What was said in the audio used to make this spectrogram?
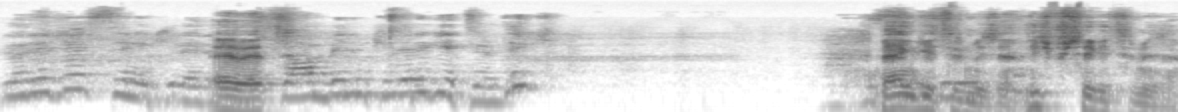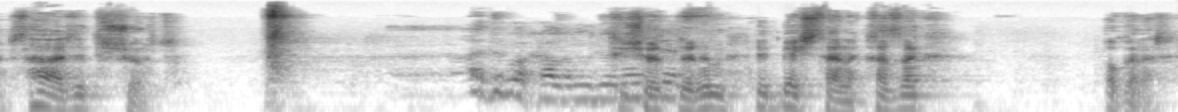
Göreceğiz seninkileri. Evet. Şu an benimkileri getirdik. Ben getirmeyeceğim. Hiçbir şey getirmeyeceğim. Sadece tişört. Hadi bakalım göreceğiz. Tişörtlerim ve beş tane kazak. O kadar.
